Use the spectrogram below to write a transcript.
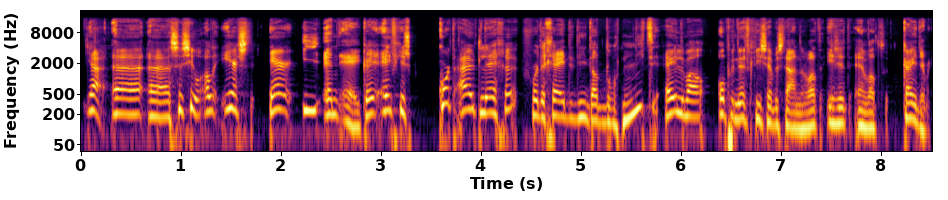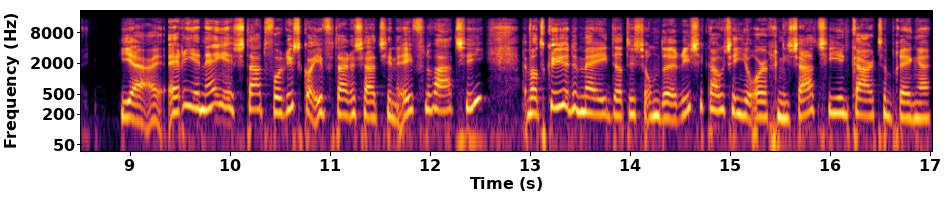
ja, eh eh, Cecile, allereerst R-I-N-E. Kan je eventjes kort uitleggen voor degenen die dat nog niet helemaal op hun netvlies hebben staan? Wat is het en wat kan je ermee? Ja, RINE staat voor risico-inventarisatie en evaluatie. En wat kun je ermee? Dat is om de risico's in je organisatie in kaart te brengen. En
